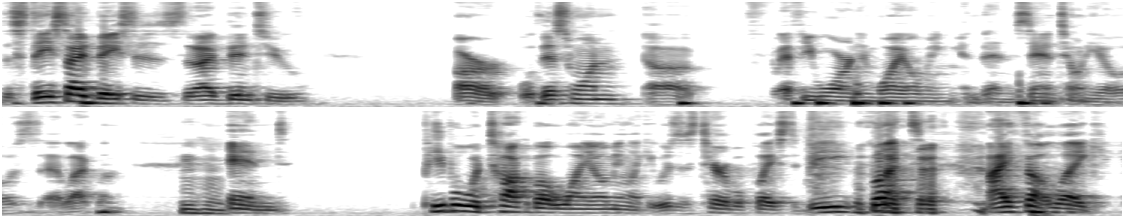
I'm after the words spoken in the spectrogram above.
the stateside bases that I've been to are well, this one, uh, F.E. Warren in Wyoming, and then San Antonio is at Lackland. Mhm. and people would talk about Wyoming like it was this terrible place to be, but I felt like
